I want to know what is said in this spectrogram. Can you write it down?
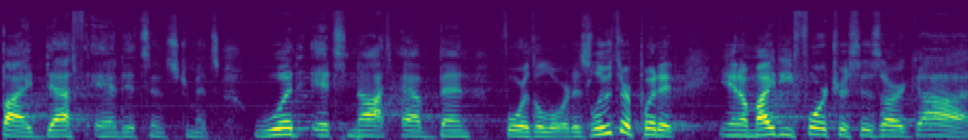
by death and its instruments. Would it not have been for the Lord? As Luther put it, in a mighty fortress is our God.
